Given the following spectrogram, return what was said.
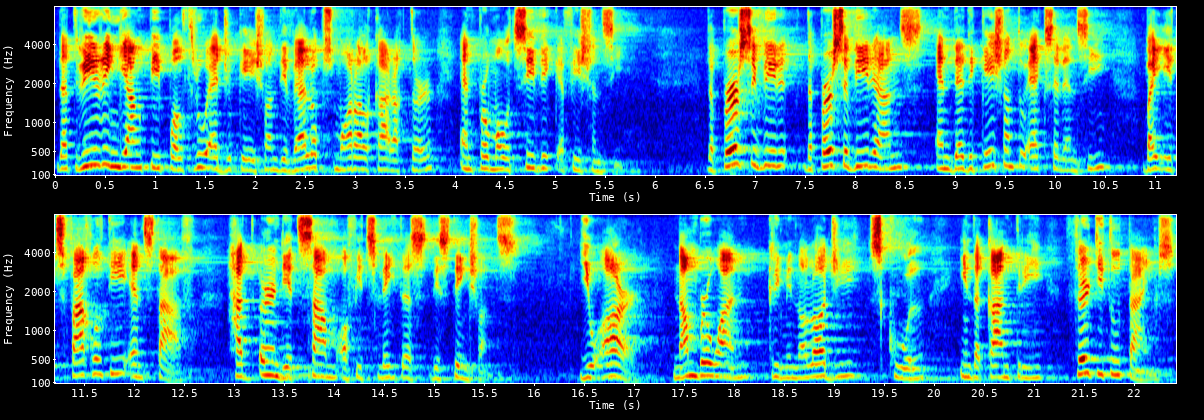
that rearing young people through education develops moral character and promotes civic efficiency. The, persever- the perseverance and dedication to excellency by its faculty and staff had earned it some of its latest distinctions. You are number one criminology school in the country 32 times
